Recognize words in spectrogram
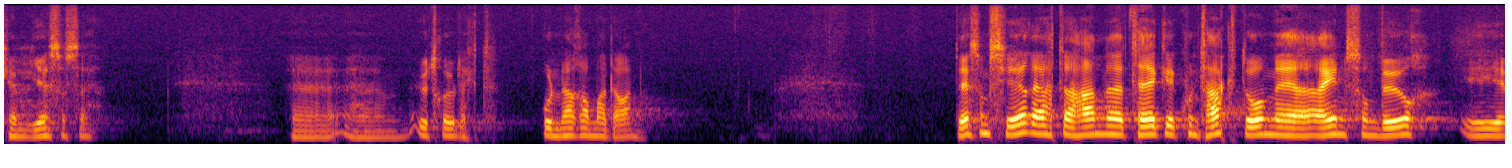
hvem Jesus er. Eh, eh, utrolig under ramadan. Det som skjer, er at han eh, tar kontakt med en som bor i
